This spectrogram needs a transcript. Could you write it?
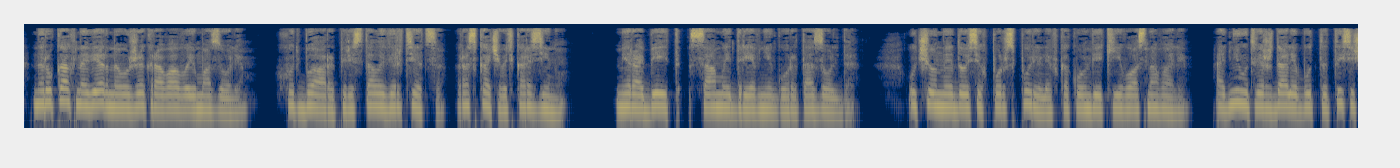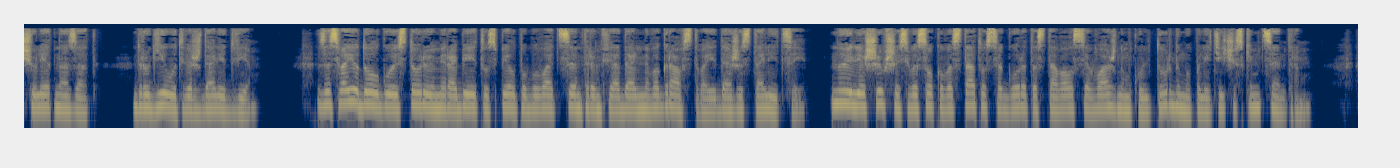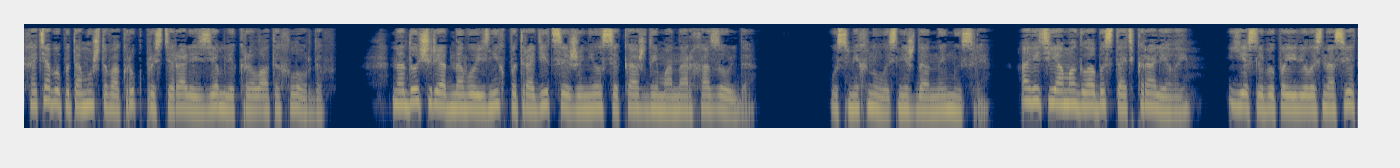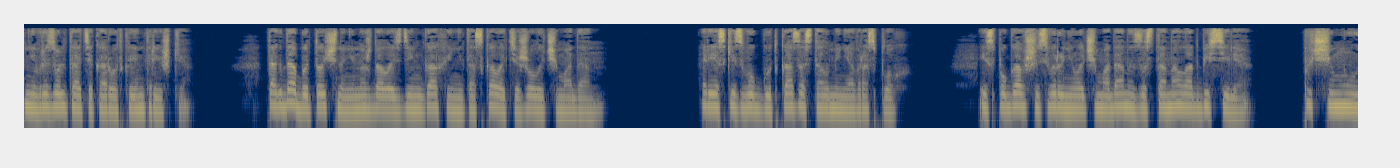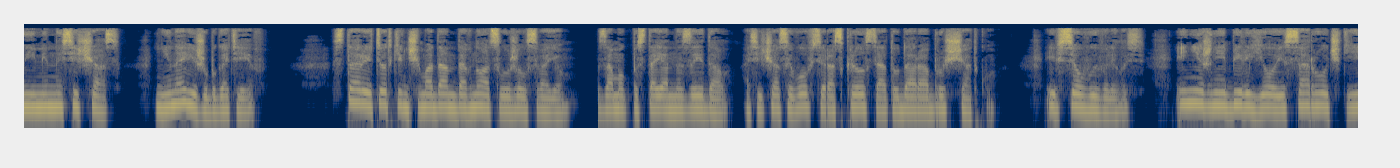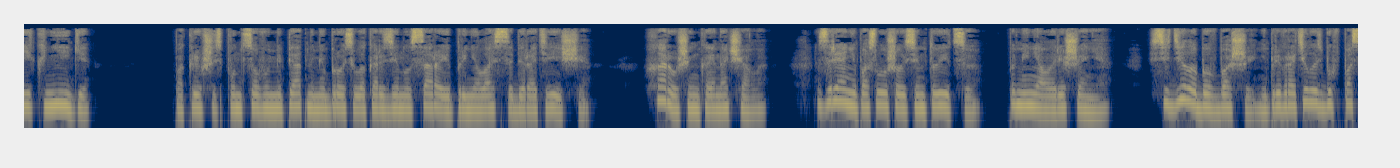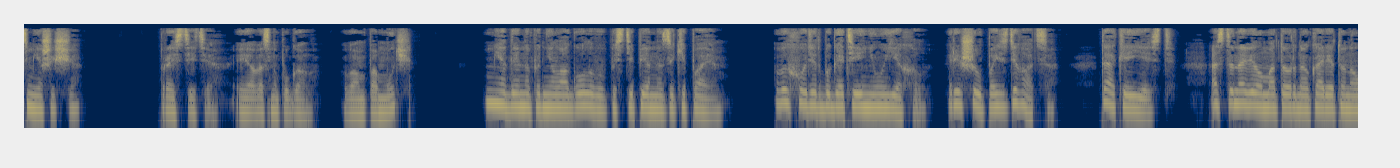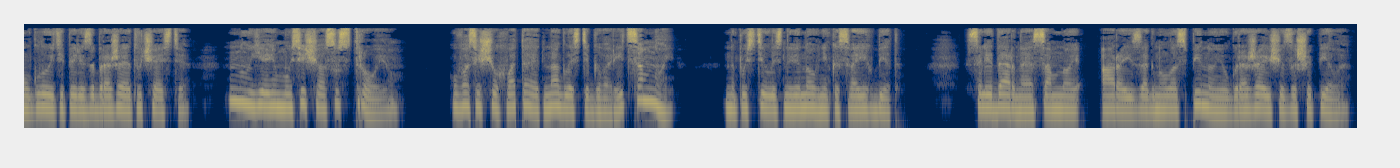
На руках, наверное, уже кровавые мозоли. Хоть бы Ара перестала вертеться, раскачивать корзину. Мирабейт — самый древний город Азольда. Ученые до сих пор спорили, в каком веке его основали. Одни утверждали, будто тысячу лет назад, другие утверждали две. За свою долгую историю Мирабейт успел побывать центром феодального графства и даже столицей. Но и лишившись высокого статуса, город оставался важным культурным и политическим центром. Хотя бы потому, что вокруг простирались земли крылатых лордов. На дочери одного из них по традиции женился каждый монарх Азольда. Усмехнулась нежданной мысли. А ведь я могла бы стать королевой, если бы появилась на свет не в результате короткой интрижки. Тогда бы точно не нуждалась в деньгах и не таскала тяжелый чемодан. Резкий звук гудка застал меня врасплох. Испугавшись, выронила чемодан и застонала от бессилия. Почему именно сейчас? Ненавижу богатеев. Старый теткин чемодан давно отслужил свое. Замок постоянно заедал, а сейчас и вовсе раскрылся от удара об брусчатку. И все вывалилось. И нижнее белье, и сорочки, и книги. Покрывшись пунцовыми пятнами, бросила корзину Сара и принялась собирать вещи. Хорошенькое начало. Зря не послушалась интуицию, поменяла решение. Сидела бы в баши, не превратилась бы в посмешище. «Простите, я вас напугал. Вам помочь?» Медленно подняла голову, постепенно закипая. Выходит, богатей не уехал, решил поиздеваться. Так и есть. Остановил моторную карету на углу и теперь изображает участие. Ну, я ему сейчас устрою. «У вас еще хватает наглости говорить со мной?» Напустилась на виновника своих бед. Солидарная со мной Ара изогнула спину и угрожающе зашипела.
